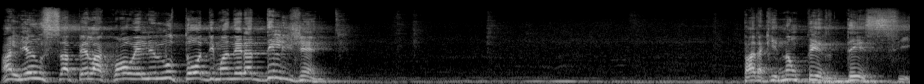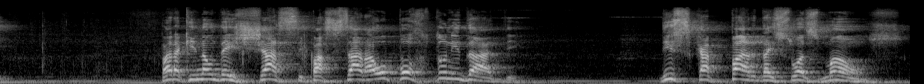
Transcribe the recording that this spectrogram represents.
aliança pela qual ele lutou de maneira diligente, para que não perdesse para que não deixasse passar a oportunidade de escapar das suas mãos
